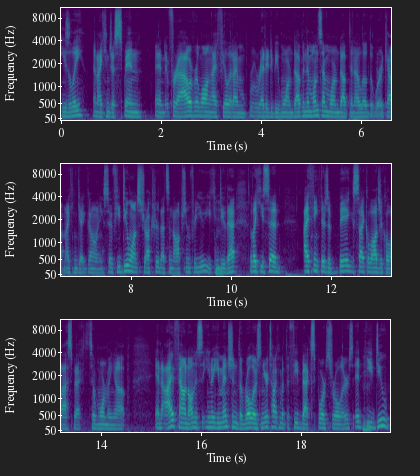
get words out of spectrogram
easily, and I can just spin and for however long I feel that I'm ready to be warmed up. And then once I'm warmed up, then I load the workout and I can get going. So if you do want structure, that's an option for you. You can do mm-hmm. that. But like you said, I think there's a big psychological aspect to warming up. And I've found honestly, you know, you mentioned the rollers and you're talking about the feedback sports rollers. It mm-hmm. you do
